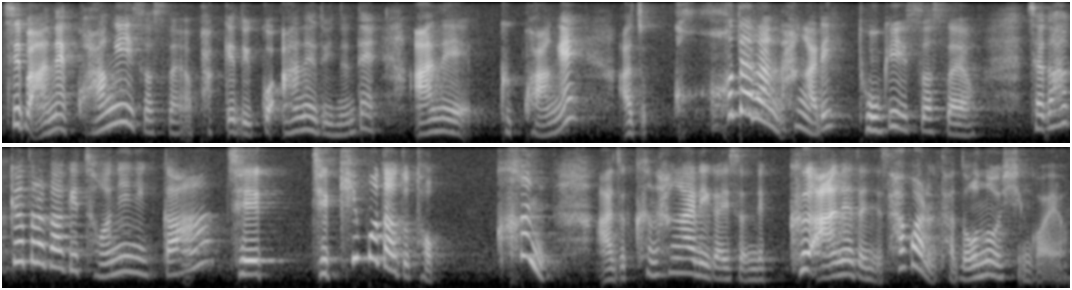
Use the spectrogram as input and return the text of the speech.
집 안에 광이 있었어요. 밖에도 있고 안에도 있는데 안에 그 광에 아주 커다란 항아리 독이 있었어요. 제가 학교 들어가기 전이니까 제, 제 키보다도 더 큰 아주 큰 항아리가 있었는데 그 안에다 이제 사과를 다 넣어 놓으신 거예요.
